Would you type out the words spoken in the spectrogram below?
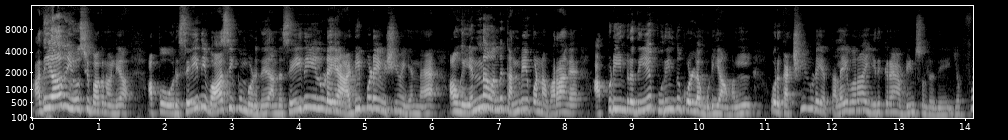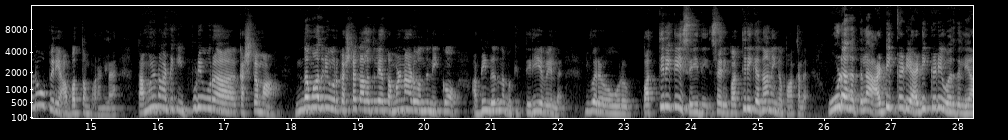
அதையாவது யோசித்து பார்க்கணும் இல்லையா? அப்போது ஒரு செய்தி வாசிக்கும் பொழுது அந்த செய்தியினுடைய அடிப்படை விஷயம் என்ன? அவங்க என்ன வந்து கன்வே பண்ண வராங்க? அப்படின்றதையே புரிந்து கொள்ள முடியாமல் ஒரு கட்சியினுடைய தலைவராக இருக்கிறேன் அப்படின்னு சொல்கிறது எவ்வளோ பெரிய அபத்தம் பாருங்களேன். தமிழ்நாட்டுக்கு இப்படி ஒரு கஷ்டமா? இந்த மாதிரி ஒரு கஷ்ட காலத்திலே தமிழ்நாடு வந்து நிற்கும் அப்படின்றது நமக்கு தெரியவே இல்லை. இவர் ஒரு பத்திரிகை செய்தி சரி பத்திரிக்கை தான் நீங்கள் பார்க்கல. ஊடகத்தில் அடிக்கடி அடிக்கடி வருது இல்லையா?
